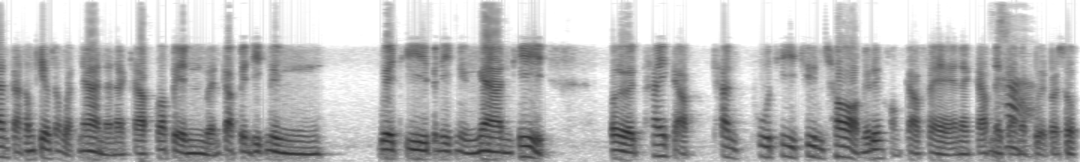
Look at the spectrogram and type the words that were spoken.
ด้านการท่องเที่ยวจังหวัดน่านนะครับ ก็เป็นเหมือนกับเป็นอีกหนึ่งเวทีเป็นอีกหนึ่งงานที่เปิดให้กับท่านผู้ที่ชื่นชอบในเรื่องของกาแฟนะครับ ในการมาเปิดประสบ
